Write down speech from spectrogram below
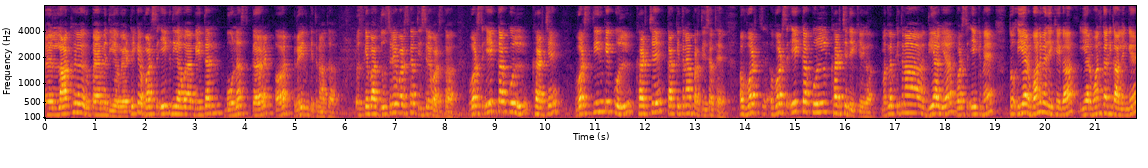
लाख रुपए में दिए हुए ठीक है? वर्ष एक दिया हुआ है, वेतन, बोनस, कर और ऋण कितना था? उसके बाद दूसरे वर्ष का, तीसरे वर्ष का। वर्ष एक का कुल खर्चे, वर्ष तीन के कुल खर्चे का कितना प्रतिशत है? और वर्ष वर्ष एक का कुल खर्च देखिएगा मतलब कितना दिया गया वर्ष एक में? तो ईयर वन में देखिएगा, ईयर वन का निकालेंगे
